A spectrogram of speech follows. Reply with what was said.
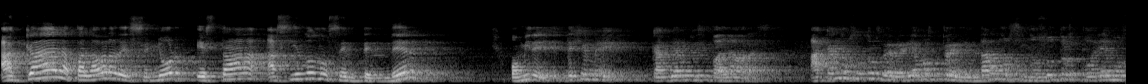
acá la palabra del Señor está haciéndonos entender, o mire, déjeme cambiar mis palabras. Acá nosotros deberíamos preguntarnos si nosotros podríamos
